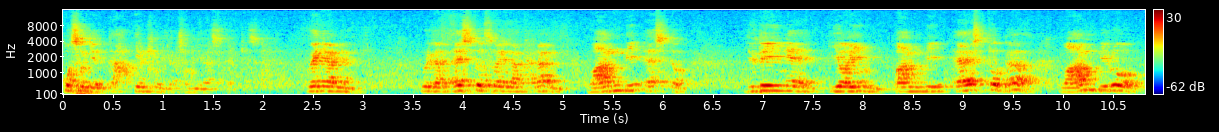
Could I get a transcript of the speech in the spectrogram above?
호석이었다. 이렇게 우리가 정리할 수가 있겠습니다. 왜냐하면 우리가 에스더서에 나타난 왕비 에스더, 유대인의 여인 왕비 에스더가 왕비로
